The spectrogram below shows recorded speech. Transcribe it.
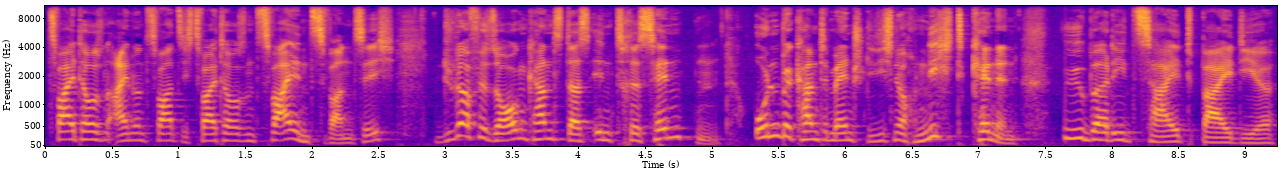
2021, 2022, wie du dafür sorgen kannst, dass Interessenten, unbekannte Menschen, die dich noch nicht kennen, über die Zeit bei dir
